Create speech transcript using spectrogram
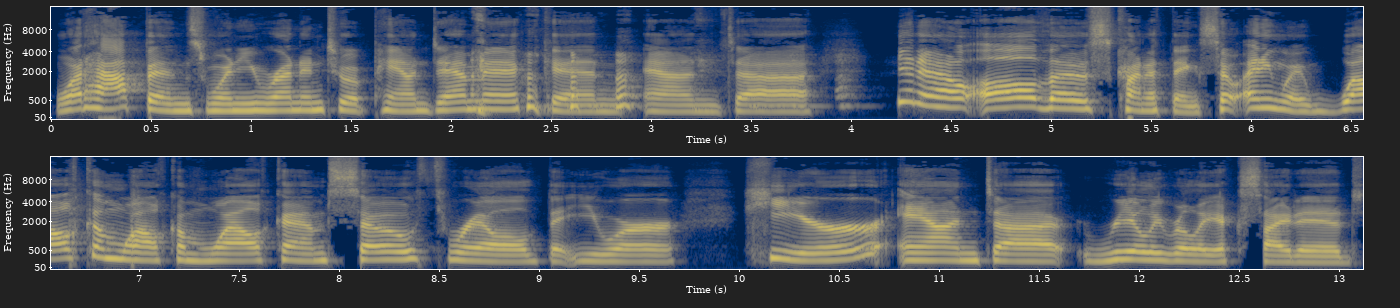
what happens when you run into a pandemic and, and, uh, you know, all those kind of things. So, anyway, welcome, welcome, welcome. So thrilled that you are here and uh, really, really excited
